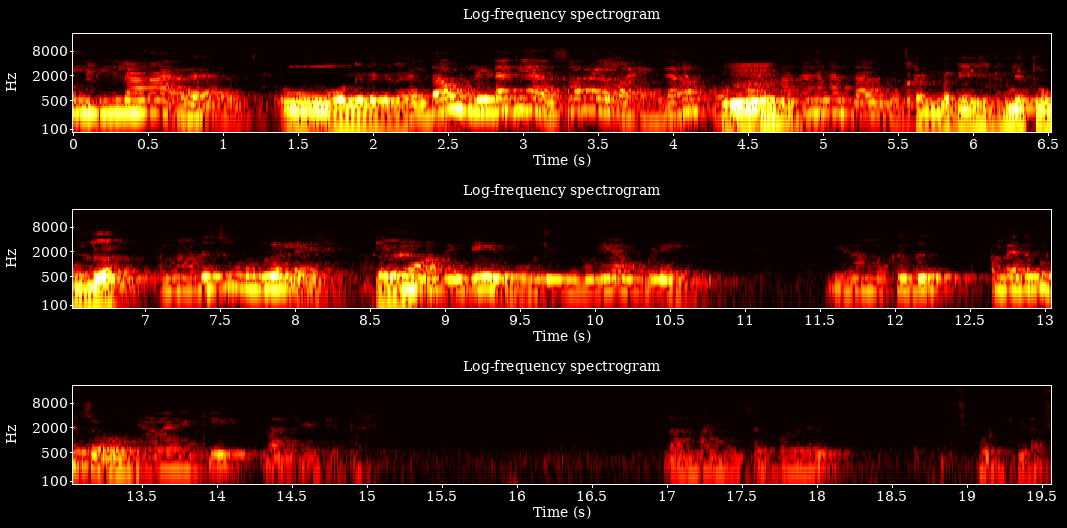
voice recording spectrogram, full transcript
രീതിയിലാണ് ഓ അങ്ങനെ അങ്ങനെ. എന്താ ഉള്ളിയുടെ ഗ്യാസ് അറിയോ? ഭയങ്കര. കണ്ണൊക്കെ അങ്ങനെ ഇതാകും. കണ്ണൊക്കെ ഇരിഞ്ഞ് തുള്ളുക. ഒന്നാമത് ചൂടുമല്ലേ മുളകിന്റെയും ഉള്ളിയും കൂടി ആകുമ്പോഴേ ഇനി നമുക്കിത് അമ്മ ഇത് പിടിച്ചോളൂ ഞാൻ അതിലേക്ക് ഇതാക്കി വെക്കട്ടെ. ഇതാ മല്ലിച്ചപ്പിൽ മുറുക്കിയിടാം.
